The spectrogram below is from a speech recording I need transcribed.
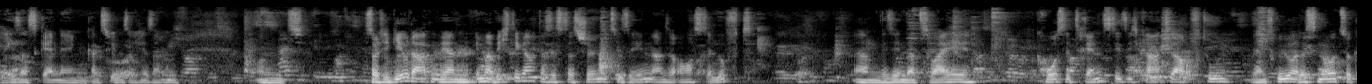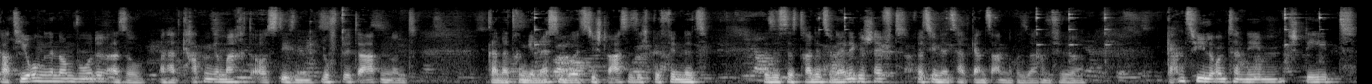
Laserscanning, ganz viele solche Sachen. Und solche Geodaten werden immer wichtiger, das ist das Schöne zu sehen, also auch aus der Luft. Ähm, wir sehen da zwei große Trends, die sich gerade auftun. Während früher das nur zur Kartierung genommen wurde, also man hat Karten gemacht aus diesen Luftbilddaten und dann da drin gemessen, wo jetzt die Straße sich befindet. Das ist das traditionelle Geschäft. Passieren jetzt halt ganz andere Sachen. Für ganz viele Unternehmen steht,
